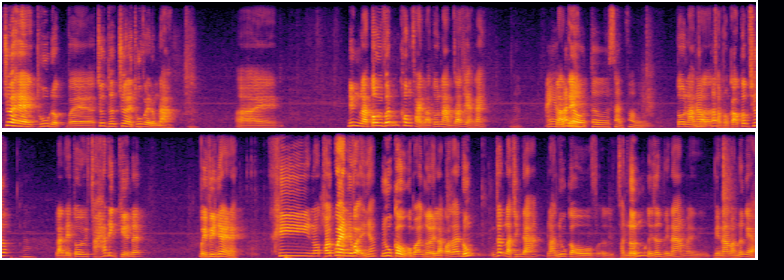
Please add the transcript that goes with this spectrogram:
chưa hề thu được về chưa chưa hề thu về đồng nào. À, nhưng là tôi vẫn không phải là tôi làm giá rẻ ngay. Dạ. anh là bắt đầu từ sản phẩm tôi làm sản phẩm cao cấp trước. Là để tôi phá định kiến đấy. Bởi vì như này này khi nó thói quen như vậy nhá nhu cầu của mọi người là có ra đúng rất là chính đáng là nhu cầu phần lớn của người dân Việt Nam Việt Nam là nước nghèo.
